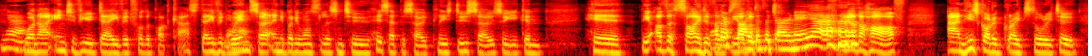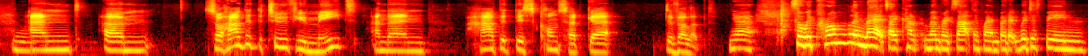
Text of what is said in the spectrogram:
Yeah. when I interviewed David for the podcast, David Yeah. Wynn. So anybody wants to listen to his episode, please do so, so you can hear the other side of The other the side other, of the journey. Yeah. the other half. And he's got a great story too. Mm. And um, so, how did the two of you meet? And then, how did this concept get developed? Yeah. So we probably met, I can't remember exactly when, but it would have been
